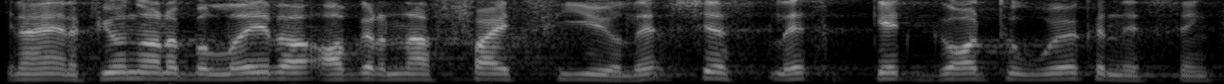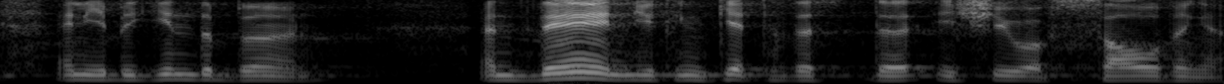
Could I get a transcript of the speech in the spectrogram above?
You know, and if you're not a believer, I've got enough faith for you. Let's just let's get God to work on this thing, and you begin to burn. And then you can get to this, the issue of solving it.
